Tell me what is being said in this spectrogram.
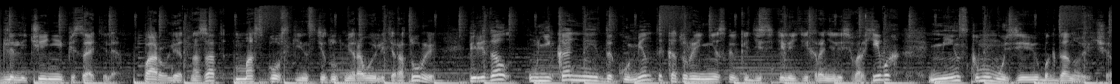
для лечения писателя. Пару лет назад Московский институт мировой литературы передал уникальные документы, которые несколько десятилетий хранились в архивах, Минскому музею Богдановича.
